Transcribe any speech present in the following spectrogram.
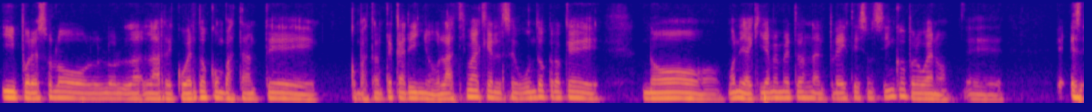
y por eso lo, la, recuerdo con bastante, con bastante cariño. Lástima que el segundo creo que no, bueno, y aquí ya me meto en el PlayStation 5, pero bueno, eh, es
